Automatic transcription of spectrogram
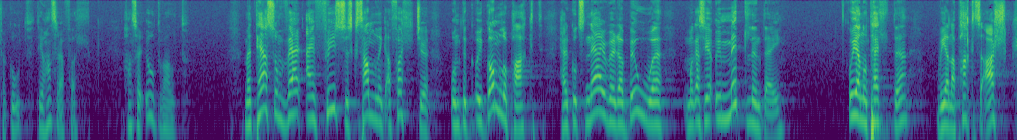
til Gud. Det er jo hans er folk. Hans er utvalgt. Men det som var en fysisk samling av folket under i gamle pakt, her Guds nærvære boe, man kan si, i middelen deg, og gjennom teltet, vi gjennom pakts paktsarsk,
